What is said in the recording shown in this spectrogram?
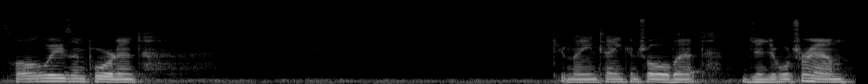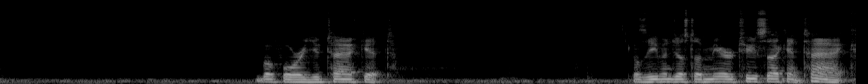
it's always important to maintain control of that gingival trim before you tack it. Because even just a mere two second tack,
